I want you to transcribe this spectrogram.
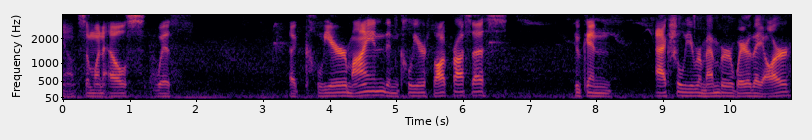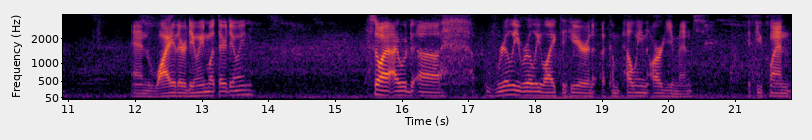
you know someone else with a clear mind and clear thought process who can actually remember where they are and why they're doing what they're doing. So I, I would uh, really, really like to hear a compelling argument if you plan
